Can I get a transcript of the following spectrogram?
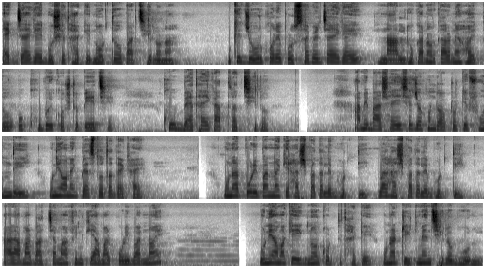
এক জায়গায় বসে থাকে, নড়তেও পারছিল না। ওকে জোর করে প্রস্রাবের জায়গায় নাল ঢোকানোর কারণে হয়তো ও খুবই কষ্ট পেয়েছে। খুব ব্যথায় কাতরাচ্ছিল। আমি বাসায় এসে যখন ডক্টরকে ফোন দেই, উনি অনেক ব্যস্ততা দেখায়। ওনার পরিবার নাকি হাসপাতালে ভর্তি। এবার হাসপাতালে ভর্তি। আর আমার বাচ্চা মাফিন কি আমার পরিবার নয়? উনি আমাকে ইগনোর করতে থাকে। ওনার ট্রিটমেন্ট ছিল ভুল।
